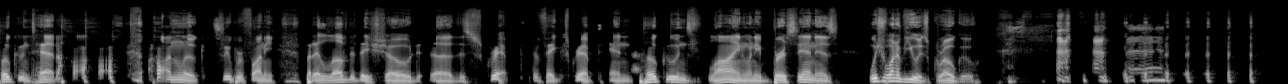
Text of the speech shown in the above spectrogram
Plo Koon's head on Luke, super funny. But I love that they showed uh, the script, the fake script, and Plo Koon's line when he bursts in is, "Which one of you is Grogu?"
